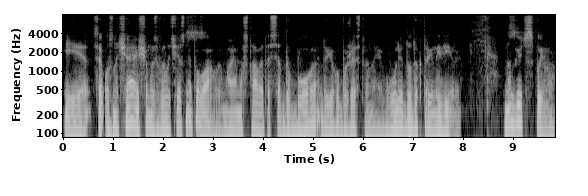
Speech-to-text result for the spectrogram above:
І це означає, що ми з величезною повагою маємо ставитися до Бога, до Його божественної волі, до доктрини віри. Нам б'ють в спину,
